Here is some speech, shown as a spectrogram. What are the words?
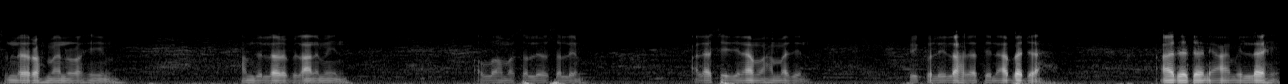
Bismillahirrahmanirrahim. Alhamdulillah rabbil alamin. Allahumma salli wa sallim ala sayyidina Muhammadin fi kulli lahdatin abada adada ni'amillahi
